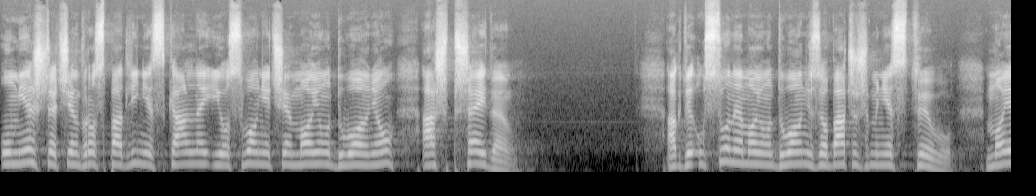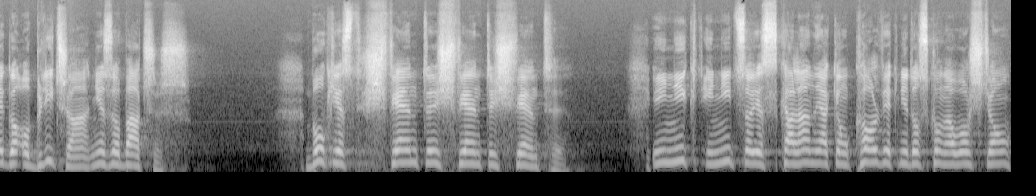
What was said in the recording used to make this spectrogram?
umieszczę cię w rozpadlinie skalnej i osłonię cię moją dłonią, aż przejdę a gdy usunę moją dłoń, zobaczysz mnie z tyłu. Mojego oblicza nie zobaczysz. Bóg jest święty, święty, święty. I nikt i nic, co jest skalane jakąkolwiek niedoskonałością,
